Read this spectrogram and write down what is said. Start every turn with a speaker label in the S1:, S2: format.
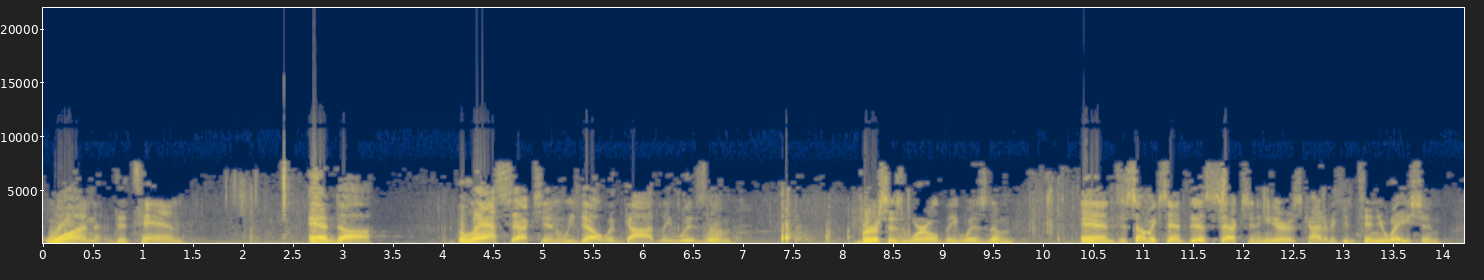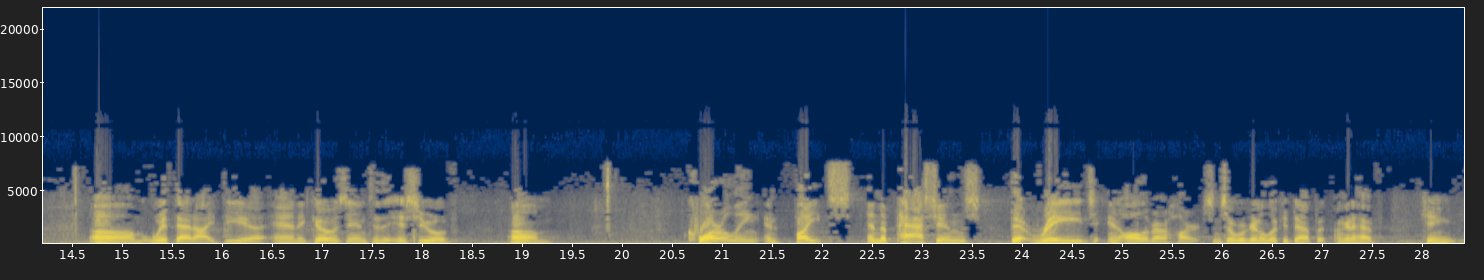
S1: 1 to 10. And uh, the last section we dealt with godly wisdom versus worldly wisdom. And to some extent, this section here is kind of a continuation um, with that idea, and it goes into the issue of um, quarreling and fights and the passions that rage in all of our hearts. And so we're going to look at that, but I'm going to have King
